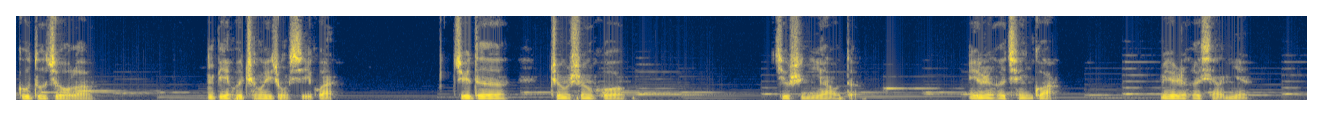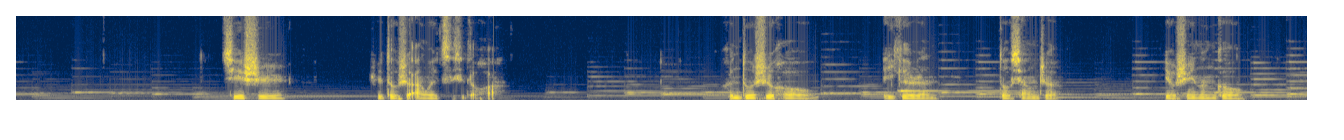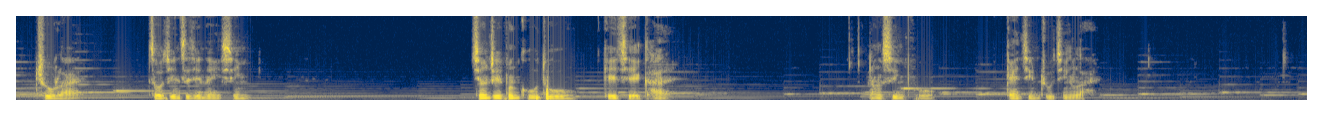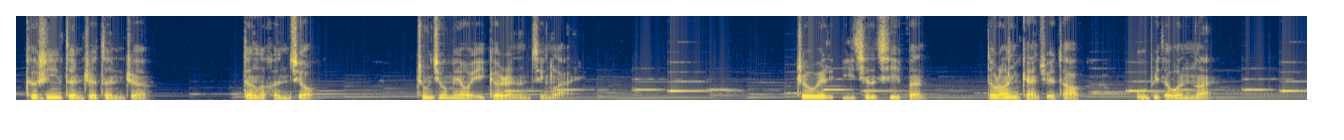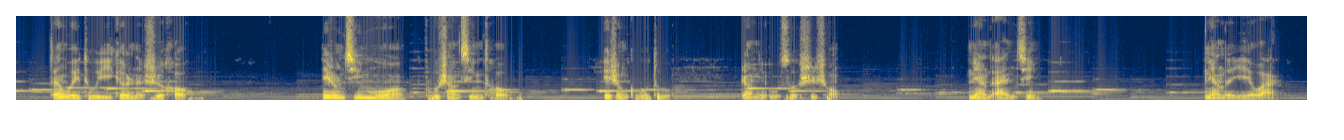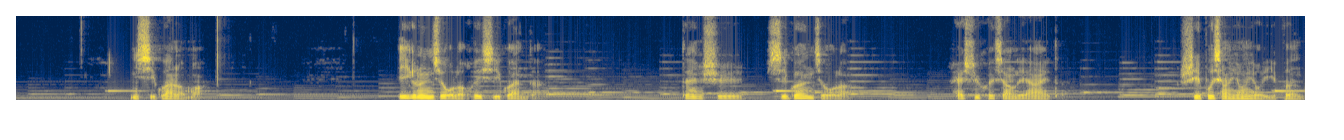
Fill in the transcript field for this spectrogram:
孤独久了，你便会成为一种习惯，觉得这种生活就是你要的，没有任何牵挂，没有任何想念。其实，这都是安慰自己的话。很多时候，一个人都想着有谁能够出来，走进自己内心。将这份孤独给解开，让幸福赶紧住进来。可是你等着等着，等了很久，终究没有一个人能进来。周围一切的气氛都让你感觉到无比的温暖，但唯独一个人的时候，那种寂寞扑上心头，那种孤独让你无所适从。那样的安静，那样的夜晚，你习惯了吗？一个人久了会习惯的，但是习惯久了，还是会想恋爱的。谁不想拥有一份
